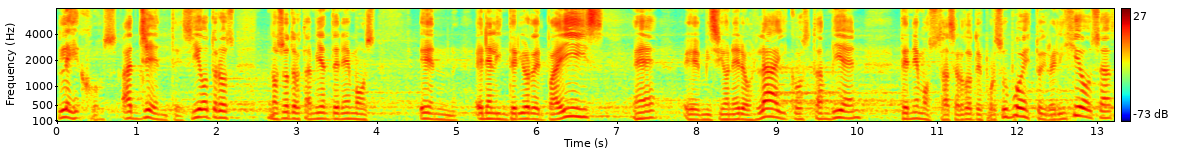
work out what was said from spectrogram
lejos, adyentes, y otros nosotros también tenemos en, el interior del país, ¿eh? Eh, misioneros laicos también, tenemos sacerdotes por supuesto y religiosas,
